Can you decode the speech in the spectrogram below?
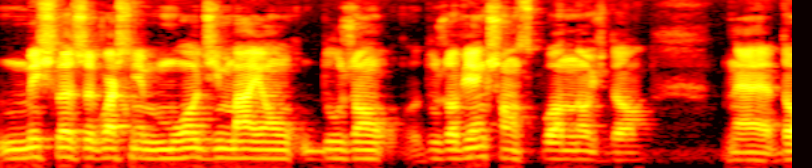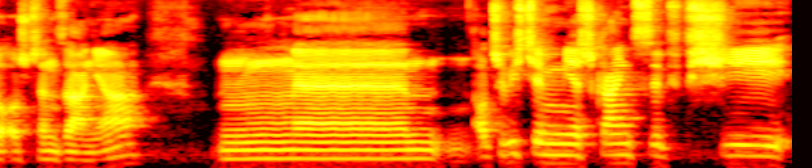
myślę, że właśnie młodzi mają dużą, dużo większą skłonność do, e, do oszczędzania. Mm, oczywiście mieszkańcy wsi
